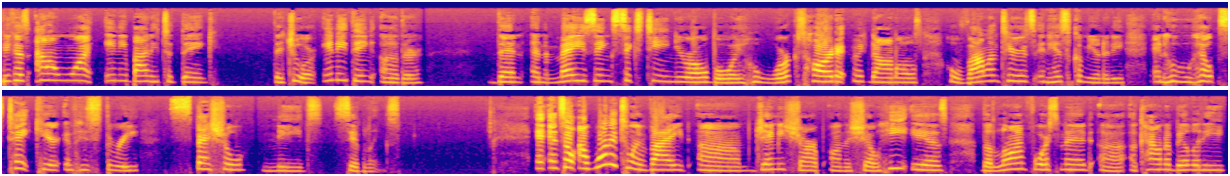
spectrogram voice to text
because I don't want anybody to think that you are anything other than an amazing 16 year old boy who works hard at McDonald's, who volunteers in his community, and who helps take care of his three special needs siblings. And, and so I wanted to invite um, Jamey Sharp on the show. He is the Law Enforcement uh, Accountability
